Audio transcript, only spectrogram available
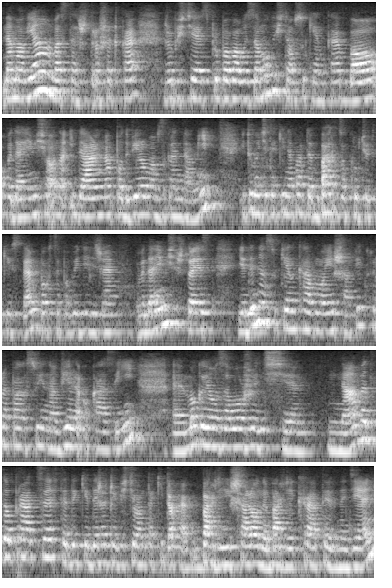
Namawiałam Was też troszeczkę, żebyście spróbowały zamówić tą sukienkę, bo wydaje mi się ona idealna pod wieloma względami. I tu będzie taki naprawdę bardzo króciutki wstęp, bo chcę powiedzieć, że wydaje mi się, że to jest jedyna sukienka w mojej szafie, która pasuje na wiele okazji. E, Mogę ją założyć e, nawet do pracy, wtedy kiedy rzeczywiście mam taki trochę bardziej szalony, bardziej kreatywny dzień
